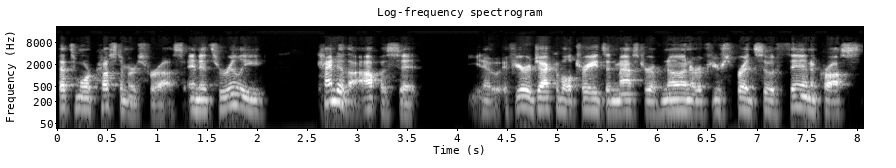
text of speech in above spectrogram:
that's more customers for us. And it's really kind of the opposite. You know, if you're a jack of all trades and master of none, or if you're spread so thin across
